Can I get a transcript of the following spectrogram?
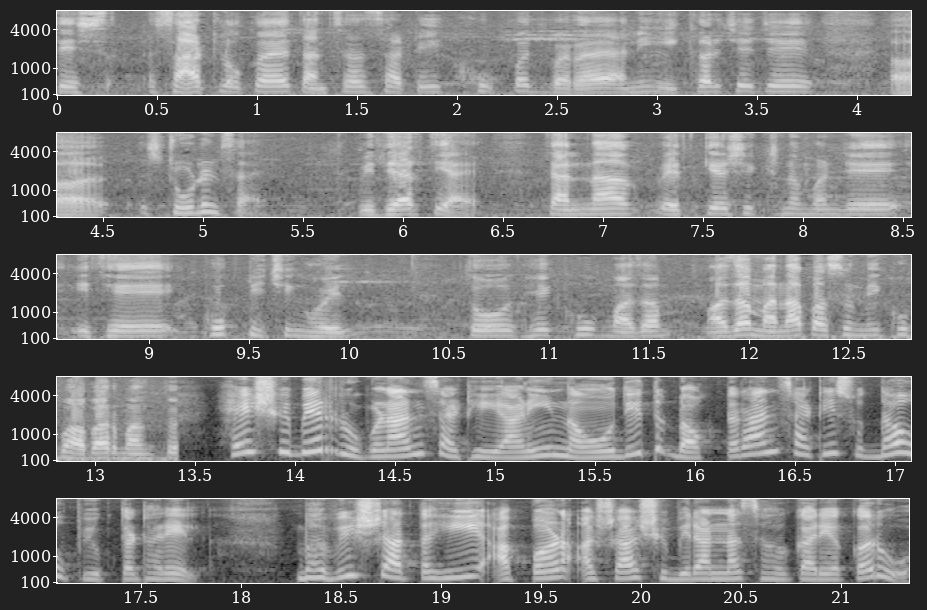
ते साठ लोक आहेत त्यांच्यासाठी खूपच बरं आहे. आणि इकडचे जे स्टुडंट्स आहे विद्यार्थी आहे त्यांना वैद्यकीय शिक्षण म्हणजे इथे खूप टीचिंग होईल. तो हे खूप माझा माझा मनापासून मी खूप आभार मानतो हे शिबिर रुग्णांसाठी आणि नवोदित डॉक्टरांसाठी सुद्धा उपयुक्त ठरेल. भविष्यातही आपण अशा शिबिरांना सहकार्य करू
